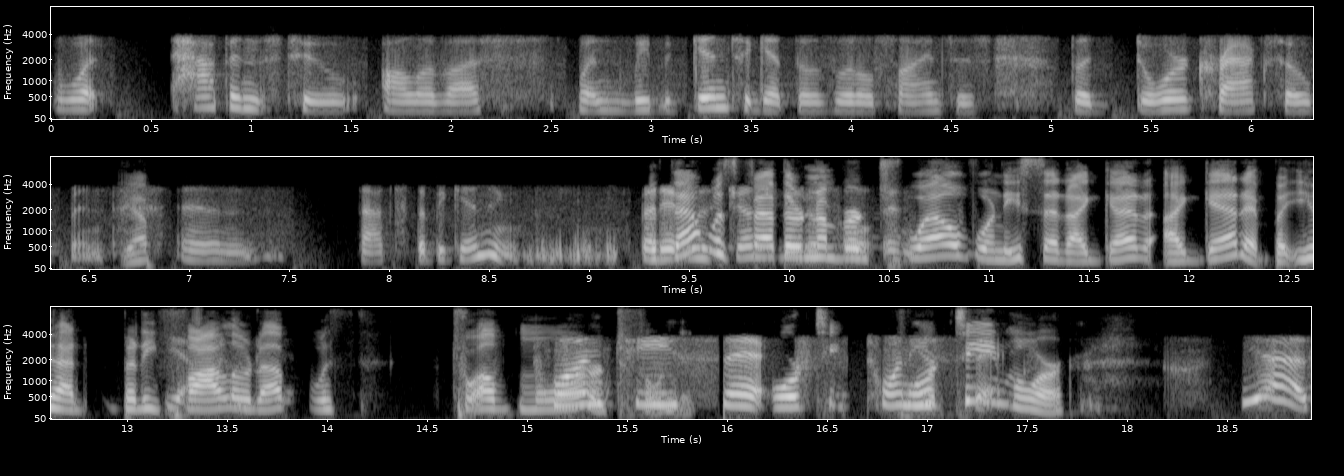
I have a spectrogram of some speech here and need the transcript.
what happens to all of us when we begin to get those little signs is the door cracks open. Yep. And that's the beginning. But, But that was was feather number beautiful. And 12 when he said, I get it, I get it. But you had, but he Yeah. followed up with 12 more. or 20 26. 14, 26. 14 more. Yes,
